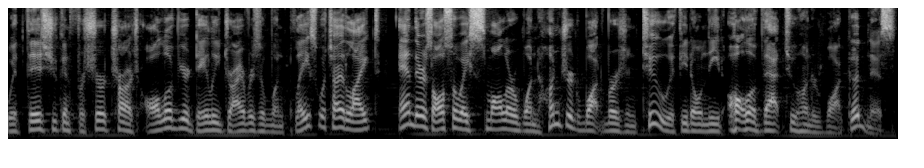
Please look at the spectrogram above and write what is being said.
With this, you can for sure charge all of your daily drivers in one place, which I liked. And there's also a smaller 100 watt version too if you don't need all of that 200 watt goodness.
